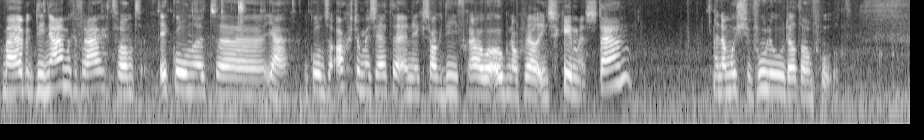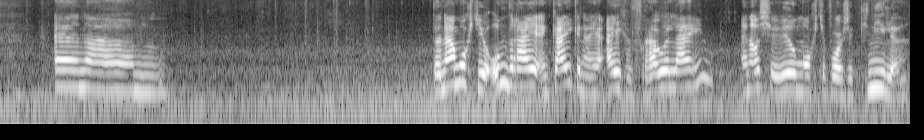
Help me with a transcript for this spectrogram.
maar heb ik die namen gevraagd, want ik kon, het, uh, ja, ik kon ze achter me zetten en ik zag die vrouwen ook nog wel in schimmen staan. En dan moest je voelen hoe dat dan voelt. En um, daarna mocht je je omdraaien en kijken naar je eigen vrouwenlijn. En als je wil, mocht je voor ze knielen.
